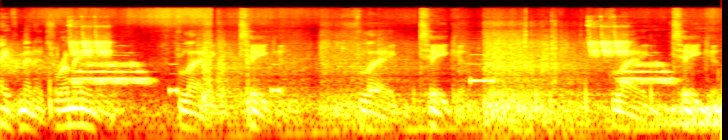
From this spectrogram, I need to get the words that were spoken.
Five minutes remaining. Flag taken. Flag taken. Flag taken.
